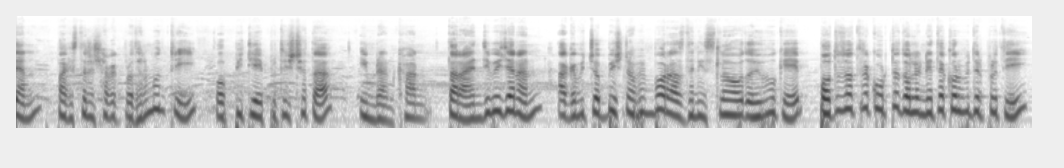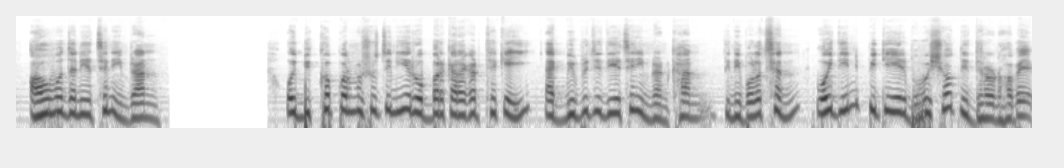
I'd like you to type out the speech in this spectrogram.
দেন পাকিস্তানের সাবেক প্রধানমন্ত্রী ও পিটিআই প্রতিষ্ঠাতা ইমরান খান। তার আইনজীবী জানান আগামী চব্বিশ নভেম্বর রাজধানী ইসলামাবাদ অভিমুখে পদযাত্রা করতে দলের নেতাকর্মীদের প্রতি আহ্বান জানিয়েছেন ইমরান। ওই বিক্ষোভ কর্মসূচি নিয়ে রোববার কারাগার থেকেই এক বিবৃতি দিয়েছেন ইমরান খান। তিনি বলেছেন, ওই দিন পিটিআই এর ভবিষ্যৎ নির্ধারণ হবে।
